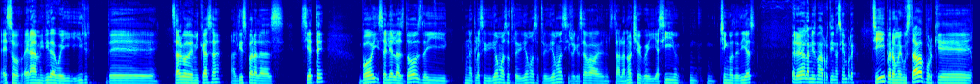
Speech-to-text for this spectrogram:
Eso, era mi vida, güey, ir de... Salgo de mi casa al 10 para las 7, voy, salí a las 2, doy una clase de idiomas, otra de idiomas, otra de idiomas y regresaba hasta la noche, güey, y así un chingo de días. Pero era la misma rutina siempre. Sí, pero me gustaba porque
